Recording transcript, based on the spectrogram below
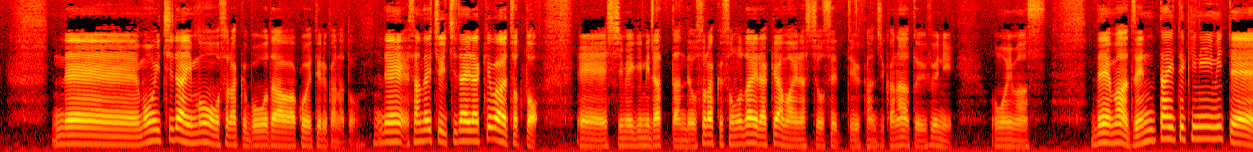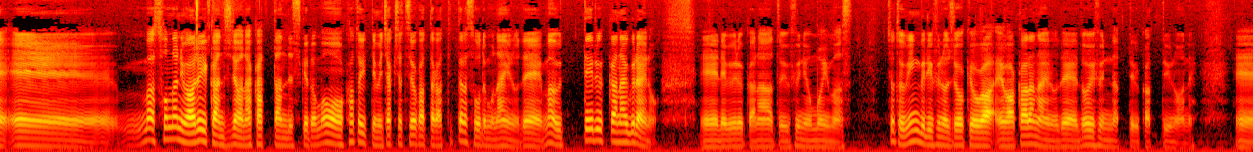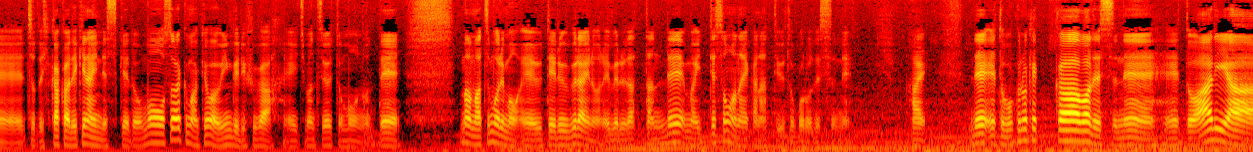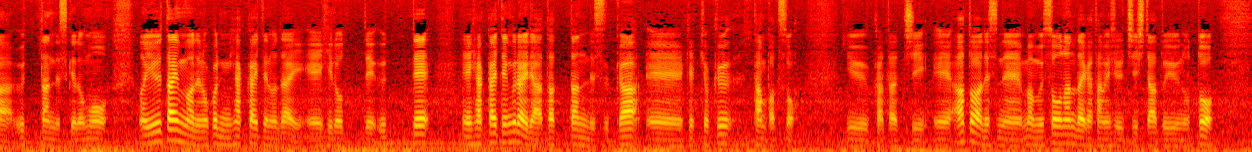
でもう1台もおそらくボーダーは超えてるかなと。で3台中1台だけはちょっと、えー、締め気味だったんでおそらくその台だけはマイナス調整っていう感じかなというふうに思います。でまあ全体的に見て、えー、まあそんなに悪い感じではなかったんですけどもかといってめちゃくちゃ強かったかって言ったらそうでもないのでまあ売ってるかなぐらいの、えー、レベルかなというふうに思います。ちょっとウィングリフの状況がわ、からないのでどういう風になってるかっていうのはね、えー、ちょっと比較はできないんですけどもおそらくまあ今日はウィングリフが、一番強いと思うのでまあ、松森も、え、打てるぐらいのレベルだったんで、まあ、行って損はないかなっていうところですね。はいで、えっと、僕の結果はですね、えっと、アリア打ったんですけども、まあ、U タイムまで残り200回転の台、えー、拾って打って、えー、100回転ぐらいで当たったんですが、えー、結局単発という形、えあとはですね、まあ、無双何台か試し打ちしたというのと、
